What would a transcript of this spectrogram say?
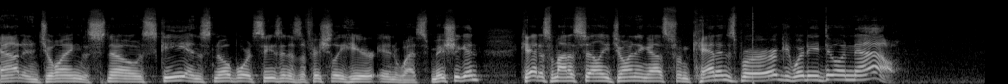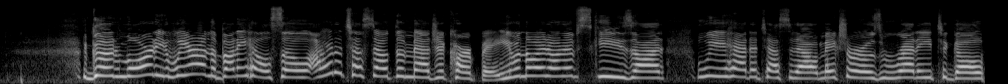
out enjoying the snow. Ski and snowboard season is officially here in West Michigan. Candace Monticelli joining us from Cannonsburg. What are you doing now? Good morning. We are on the Bunny Hill, so I had to test out the magic carpet. Even though I don't have skis on, we had to test it out, make sure it was ready to go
